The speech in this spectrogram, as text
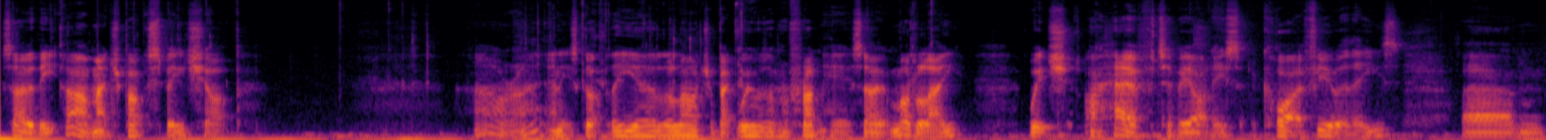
So the ah Matchbox Speed Shop. All right, and it's got the, uh, the larger back wheels on the front here. So Model A, which I have to be honest, quite a few of these, um,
